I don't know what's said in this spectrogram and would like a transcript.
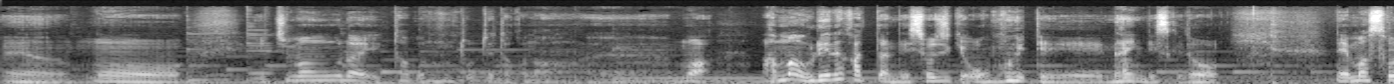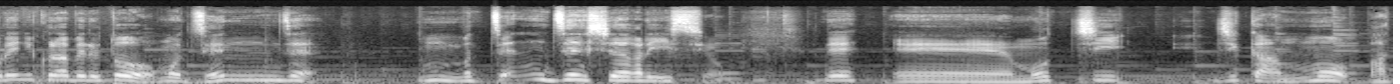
えー、もう1万ぐらい多分取ってたかな、えー、まああんま売れなかったんで正直覚えてないんですけど。で、まあ、それに比べるともう全然、うんまあ、全然仕上がりいいっすよ。で、えー、持ち時間もバッ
